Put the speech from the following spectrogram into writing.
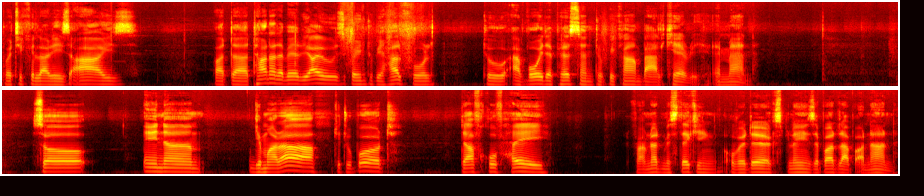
particularly his eyes. But uh, is going to be helpful to avoid a person to become baal keri, a man. So, in um, Gemara, Ketubot, Daf Kuf Hay, if I'm not mistaken, over there explains about Rab Anan.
